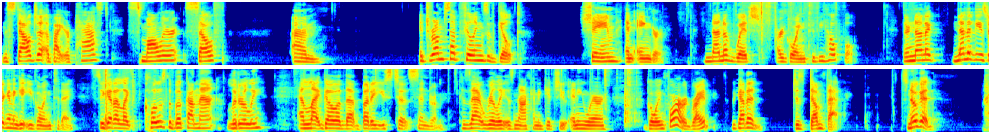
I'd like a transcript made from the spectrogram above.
Nostalgia about your past, smaller self. Um, it drums up feelings of guilt, shame, and anger, none of which are going to be helpful. They're none of, none of these are going to get you going today. So you got to like close the book on that, literally, and let go of that but I used to syndrome because that really is not going to get you anywhere going forward, right? We got to just dump that. It's no good.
